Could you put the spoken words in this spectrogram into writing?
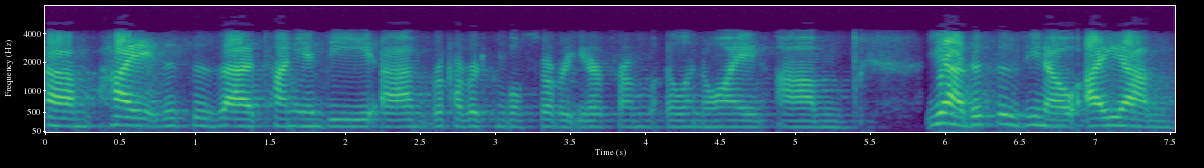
Um, hi, this is uh, Tanya D., um, recovered compulsive overeater from Illinois. Um, yeah, this is, you know, I um,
